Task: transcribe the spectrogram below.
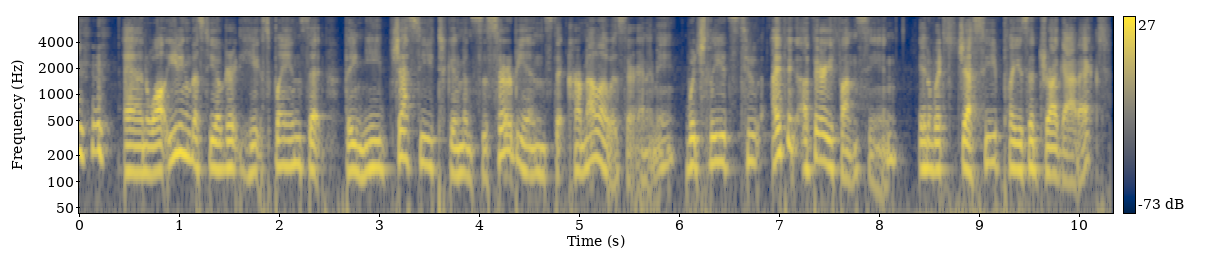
and while eating this yogurt, he explains that they need Jesse to convince the Serbians that Carmelo is their enemy, which leads to, I think, a very fun scene in which Jesse plays a drug addict.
